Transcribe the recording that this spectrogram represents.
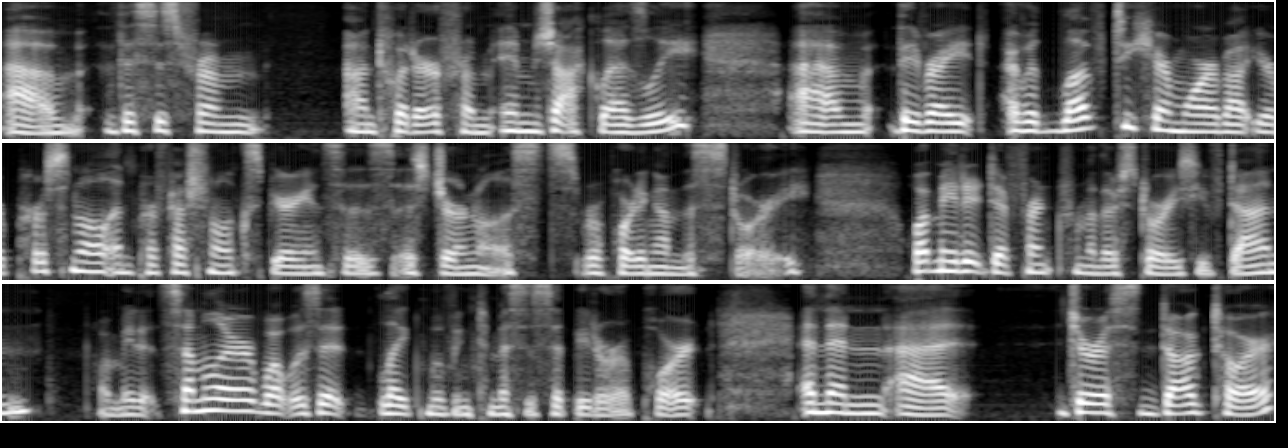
Um, this is from on Twitter from M. Jacques Leslie. Um, they write, I would love to hear more about your personal and professional experiences as journalists reporting on this story. What made it different from other stories you've done? What made it similar? What was it like moving to Mississippi to report? And then uh, Juris Dogtor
